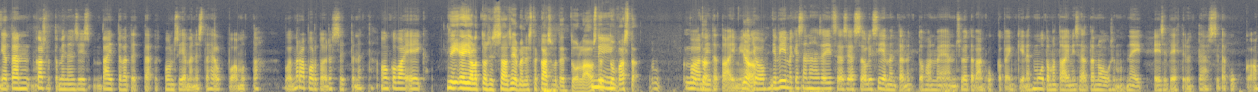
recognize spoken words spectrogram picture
Ja tämän kasvattaminen siis väittävät, että on siemenestä helppoa, mutta voimme raportoida sitten, että onko vai eikö. Niin ei olla tosissaan siemenestä kasvatettu, ollaan ostettu Niin. vasta. Vaan Mutta- niitä taimia, joo. joo. Ja viime kesänähän se itse asiassa oli siementänyt tuohon meidän syötävään kukkapenkkiin, että muutama taimi sieltä nousi, mutta ne ei, ei se ehtinyt tehdä sitä kukkaa.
